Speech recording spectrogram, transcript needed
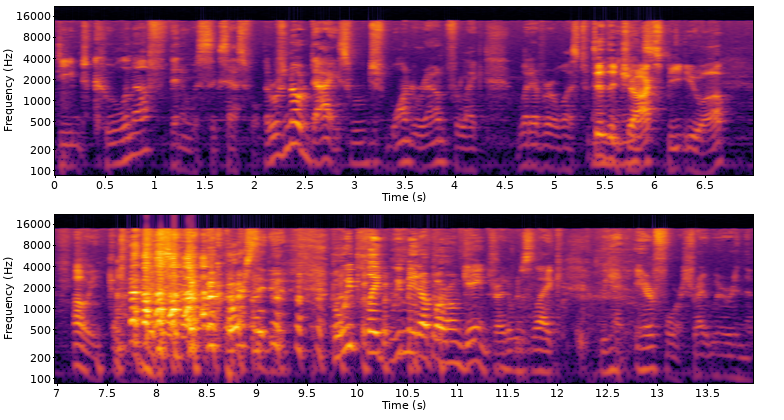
deemed cool enough, then it was successful. There was no dice. We would just wander around for like whatever it was. 20 Did the minutes. jocks beat you up? Oh, you God. of course they did. But we played. We made up our own games, right? It was like we had Air Force, right? We were in the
